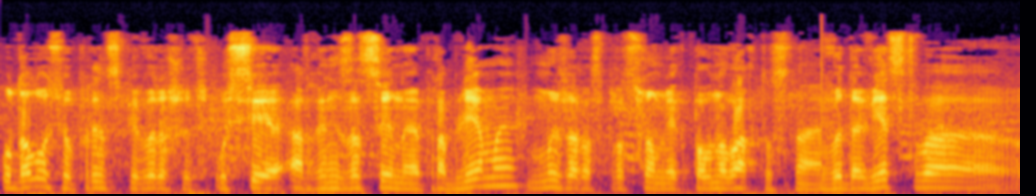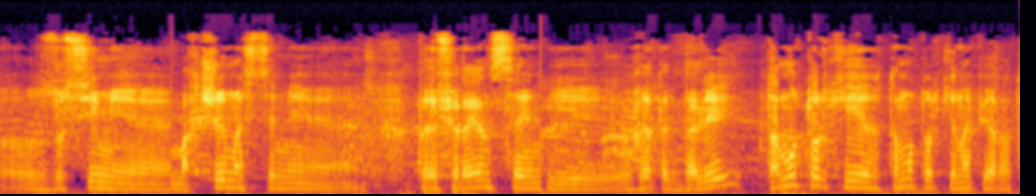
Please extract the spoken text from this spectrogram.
удалося ў прынцыпе вырашыць усе арганізацыйныя праблемы мы зараз працуем як паўнавартаснае выдавецтва з усімі магчымасцямі прэферэнцыі і гэтак далей. Таму толькі таму толькі наперад.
